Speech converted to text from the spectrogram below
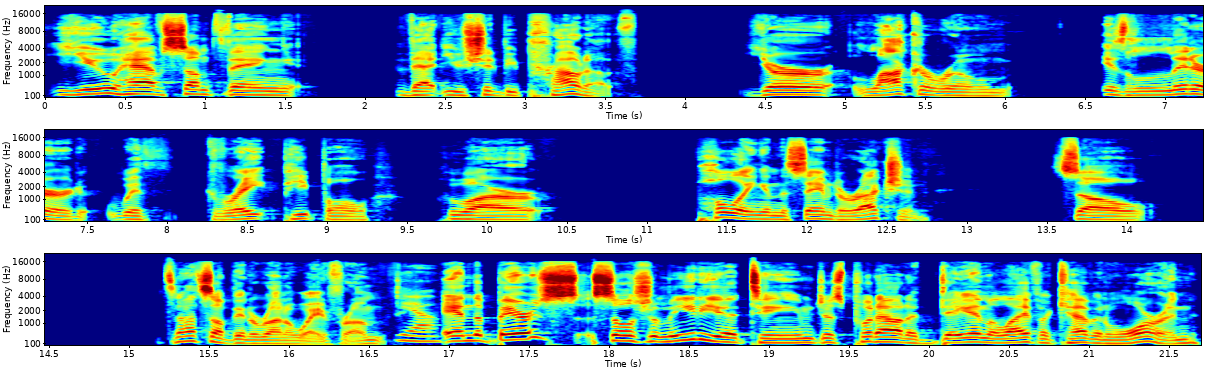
You have something that you should be proud of. Your locker room is littered with great people who are pulling in the same direction. So it's not something to run away from. Yeah. And the Bears social media team just put out a day in the life of Kevin Warren.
